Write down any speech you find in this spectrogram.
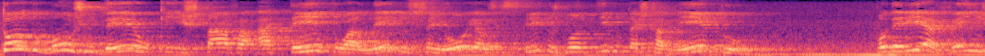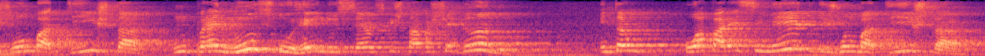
Todo bom judeu que estava atento à lei do Senhor e aos escritos do Antigo Testamento poderia ver em João Batista um prenúncio do reino dos céus que estava chegando. Então, o aparecimento de João Batista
